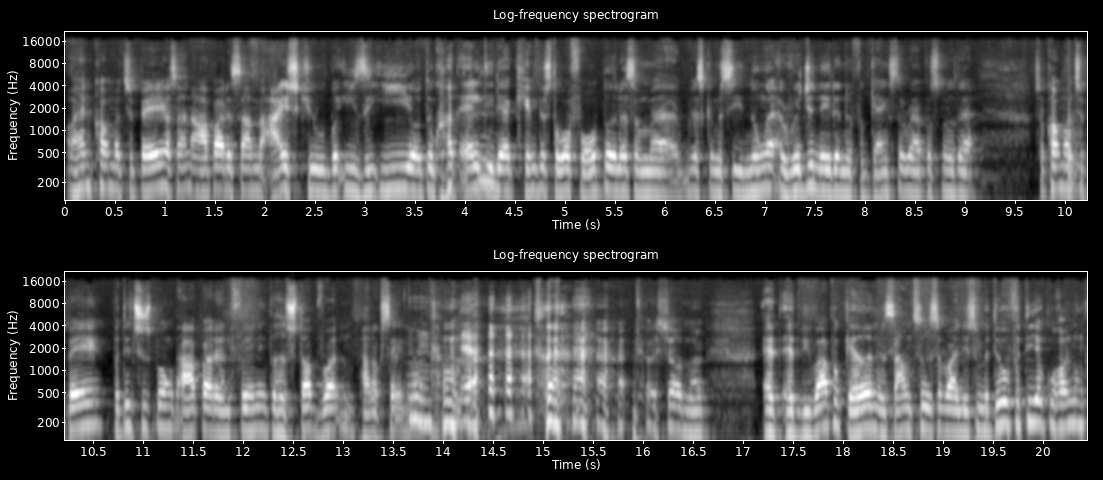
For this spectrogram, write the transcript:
og han kommer tilbage, og så han arbejdet sammen med Ice Cube og Easy E, og du godt alle mm. de der kæmpe store forbilleder, som er, hvad skal man sige, nogle af originatorerne for gangster rap og sådan noget der. Så kommer han tilbage. På det tidspunkt arbejder en forening, der hedder Stop Volden, paradoxalt nok. Mm, yeah. det var sjovt nok. At, at vi var på gaden, men samtidig så var jeg ligesom, men det var fordi, jeg kunne holde nogle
